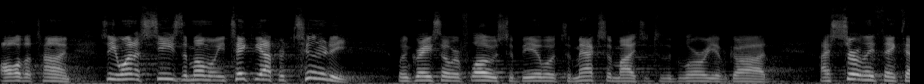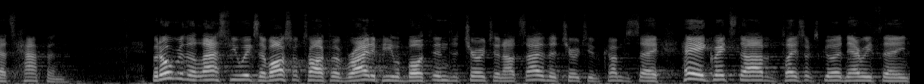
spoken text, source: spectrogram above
all the time. So you want to seize the moment. You take the opportunity when grace overflows to be able to maximize it to the glory of God. I certainly think that's happened. But over the last few weeks, I've also talked with a variety of people, both in the church and outside of the church, who've come to say, hey, great stuff, the place looks good and everything.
